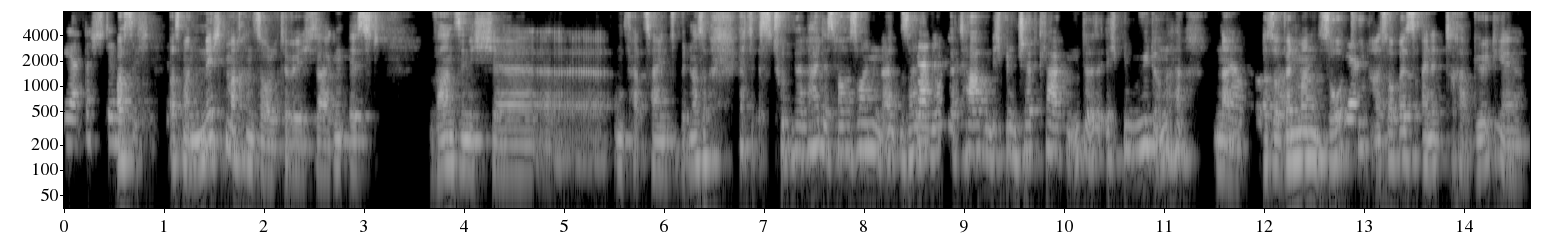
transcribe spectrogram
Ja, das stimmt. Was, ich, was man nicht machen sollte, würde ich sagen, ist, wahnsinnig äh, um Verzeihen zu bitten. Also es tut mir leid, es war so ein, so ein ja. langer Tag und ich bin jetlag und äh, ich bin müde. Und, nein, ja. also wenn man so ja. tut, als ob es eine Tragödie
